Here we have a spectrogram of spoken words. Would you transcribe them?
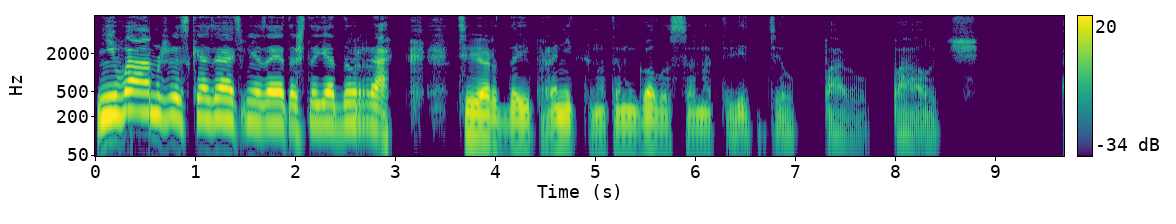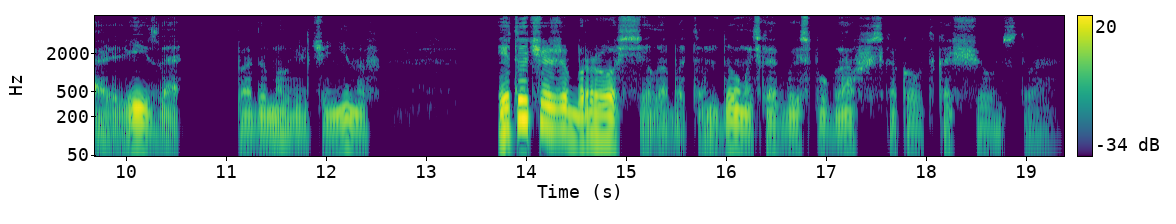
не вам же сказать мне за это, что я дурак дурак!» — твердо и проникнутым голосом ответил Павел Павлович. «А Лиза?» — подумал Вельчининов — и тотчас же бросил об этом думать, как бы испугавшись какого-то кощунства.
